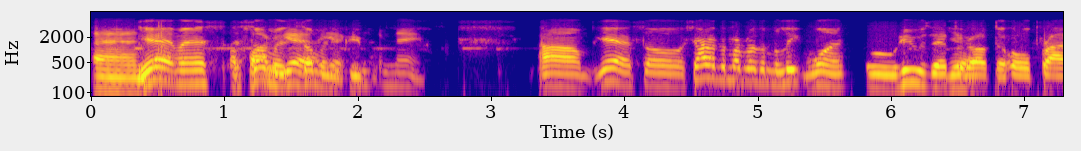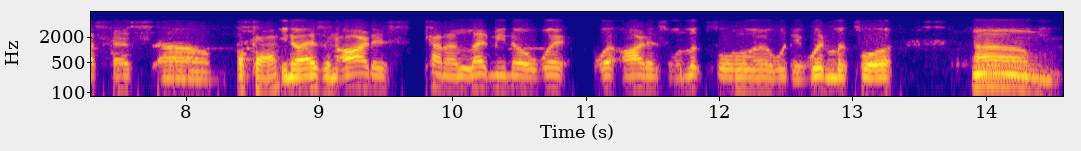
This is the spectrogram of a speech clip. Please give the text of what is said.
And yeah, uh, man, a so many, yeah, so many yeah, people. names. Um, yeah, so shout out to my brother Malik One, who he was there Yeah. throughout the whole process. Um, Okay. you know, as an artist, kind of let me know what what artists will look for, what they wouldn't look for. Mm. Um,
